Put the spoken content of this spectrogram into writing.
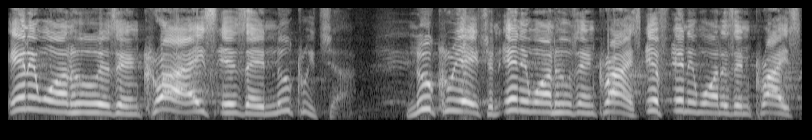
Anyone who is in Christ is a new creature. New creation, anyone who's in Christ. If anyone is in Christ,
